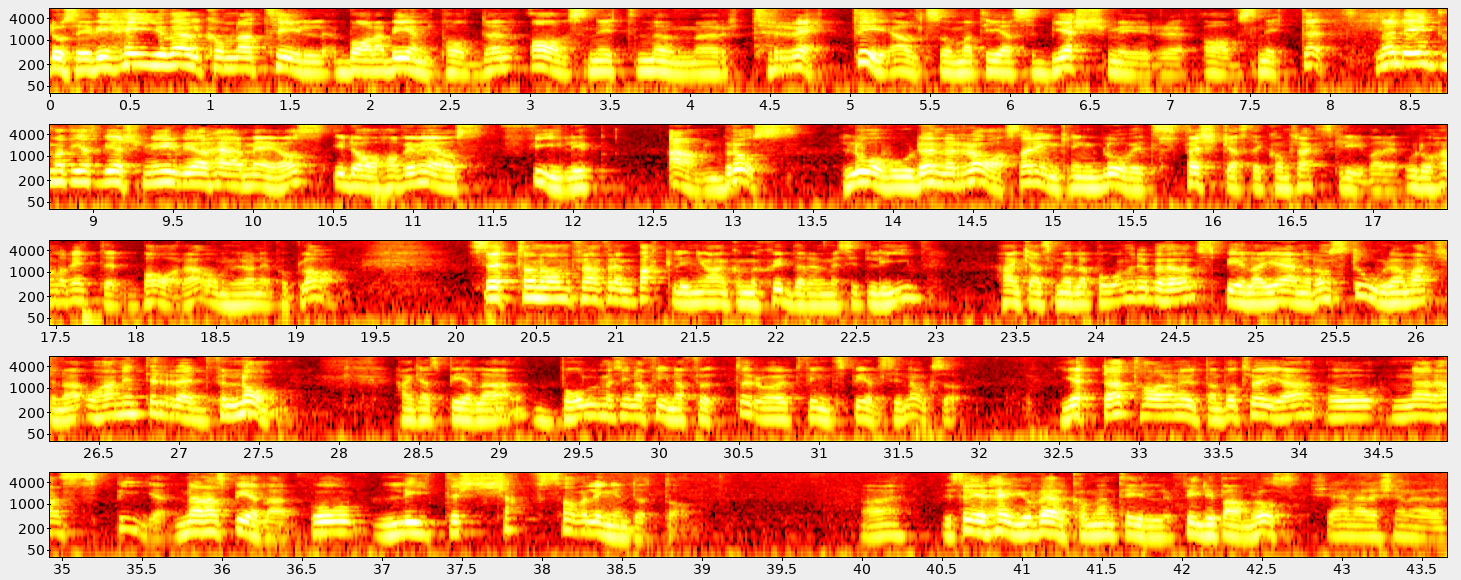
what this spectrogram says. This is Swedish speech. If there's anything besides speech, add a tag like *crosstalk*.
Då säger vi hej och välkomna till Bara Ben-podden avsnitt nummer 30. Alltså Mattias Bjärsmyr avsnittet. Men det är inte Mattias Bjärsmyr vi har här med oss. Idag har vi med oss Filip Ambros. Lovorden rasar in kring Blåvitts färskaste kontraktskrivare och då handlar det inte bara om hur han är på plan. Sätt honom framför en backlinje och han kommer skydda den med sitt liv. Han kan smälla på när det behövs, spela gärna de stora matcherna och han är inte rädd för någon. Han kan spela boll med sina fina fötter och har ett fint spelsinne också. Hjärtat har han utanpå tröjan och när han, spel, när han spelar. Och lite tjafs har väl ingen dött av. Nej. Vi säger hej och välkommen till Filip Ambros. Tjenare, tjenare.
